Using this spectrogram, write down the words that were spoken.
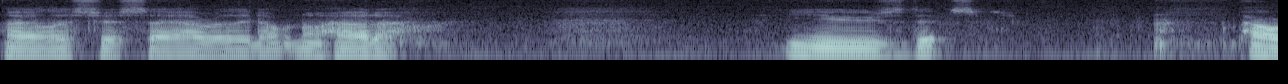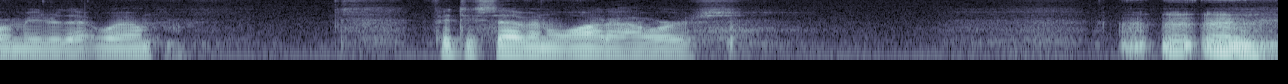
Uh, let's just say I really don't know how to use this power meter that well. 57 watt hours.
